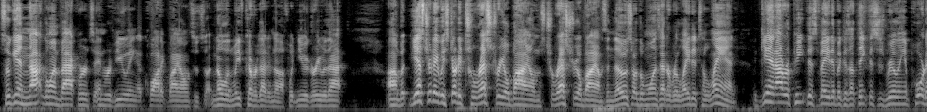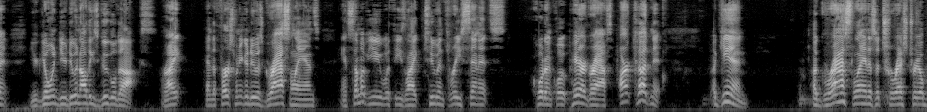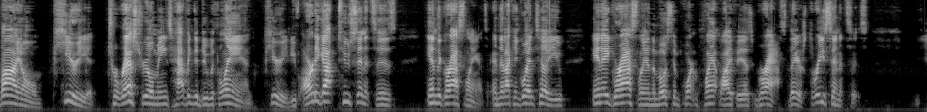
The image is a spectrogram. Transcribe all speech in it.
So again, not going backwards and reviewing aquatic biomes. Nolan, we've covered that enough. Wouldn't you agree with that? Um, but yesterday we started terrestrial biomes, terrestrial biomes, and those are the ones that are related to land. Again, I repeat this Veda because I think this is really important. You're going, you're doing all these Google Docs, right? And the first one you're going to do is grasslands. And some of you with these like two and three sentence, quote unquote, paragraphs aren't cutting it. Again, a grassland is a terrestrial biome, period. Terrestrial means having to do with land, period. You've already got two sentences in the grasslands. And then I can go ahead and tell you, in a grassland, the most important plant life is grass. There's three sentences.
